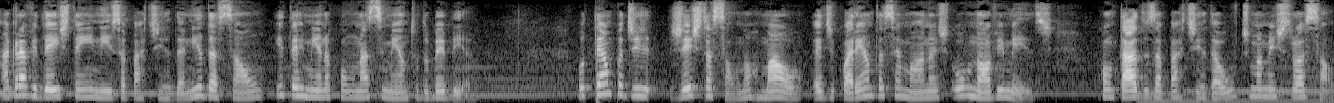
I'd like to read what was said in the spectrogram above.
A gravidez tem início a partir da nidação e termina com o nascimento do bebê. O tempo de gestação normal é de 40 semanas ou 9 meses, contados a partir da última menstruação.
